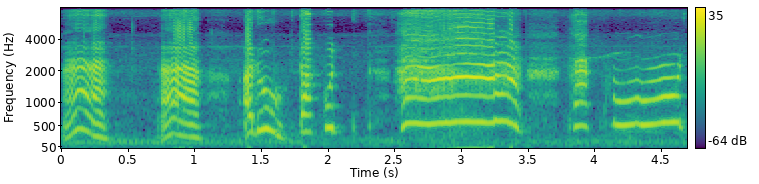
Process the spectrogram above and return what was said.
ah ah aduh takut. Ah takut.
